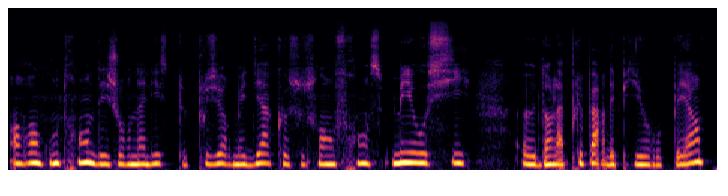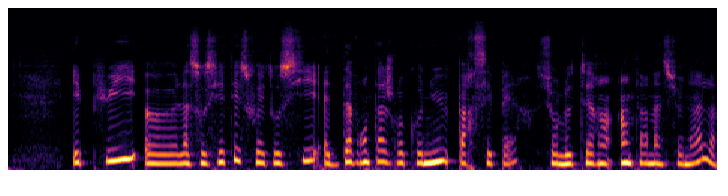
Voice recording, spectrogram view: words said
en rencontrant des journalistes, plusieurs médias, que ce soit en France, mais aussi euh, dans la plupart des pays européens. Et puis, euh, la société souhaite aussi être davantage reconnue par ses pairs sur le terrain international.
